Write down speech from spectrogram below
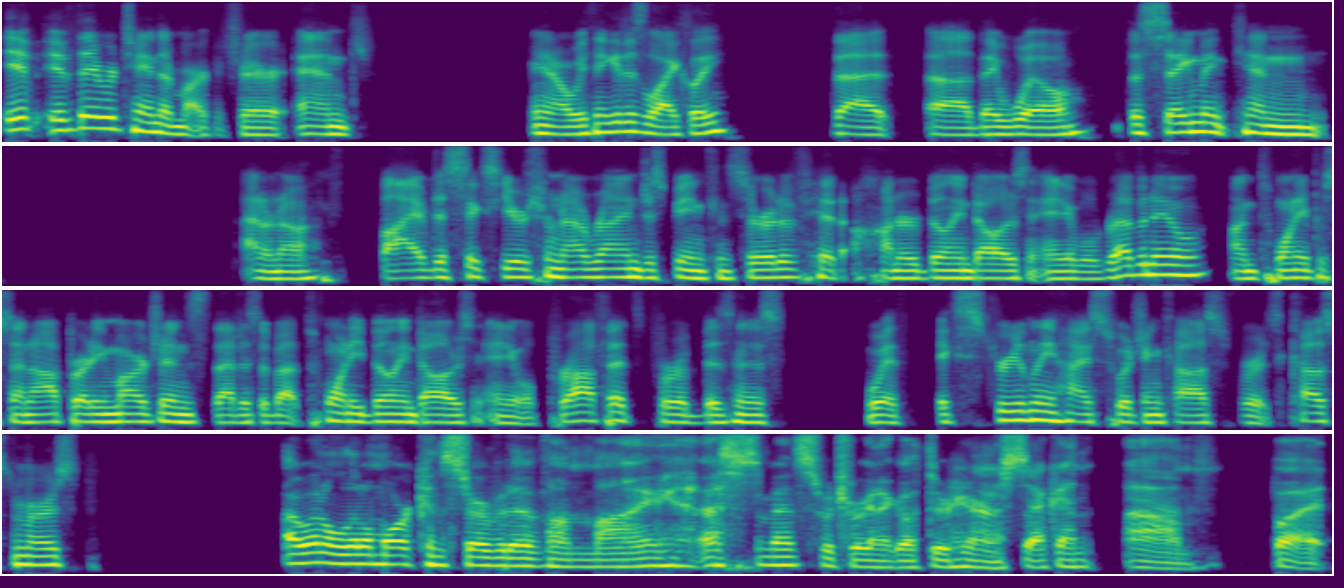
if if they retain their market share, and you know, we think it is likely that uh, they will, the segment can, I don't know, five to six years from now, Ryan, just being conservative, hit $100 billion in annual revenue on 20% operating margins. That is about $20 billion in annual profits for a business with extremely high switching costs for its customers. I went a little more conservative on my estimates, which we're going to go through here in a second. Um, but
